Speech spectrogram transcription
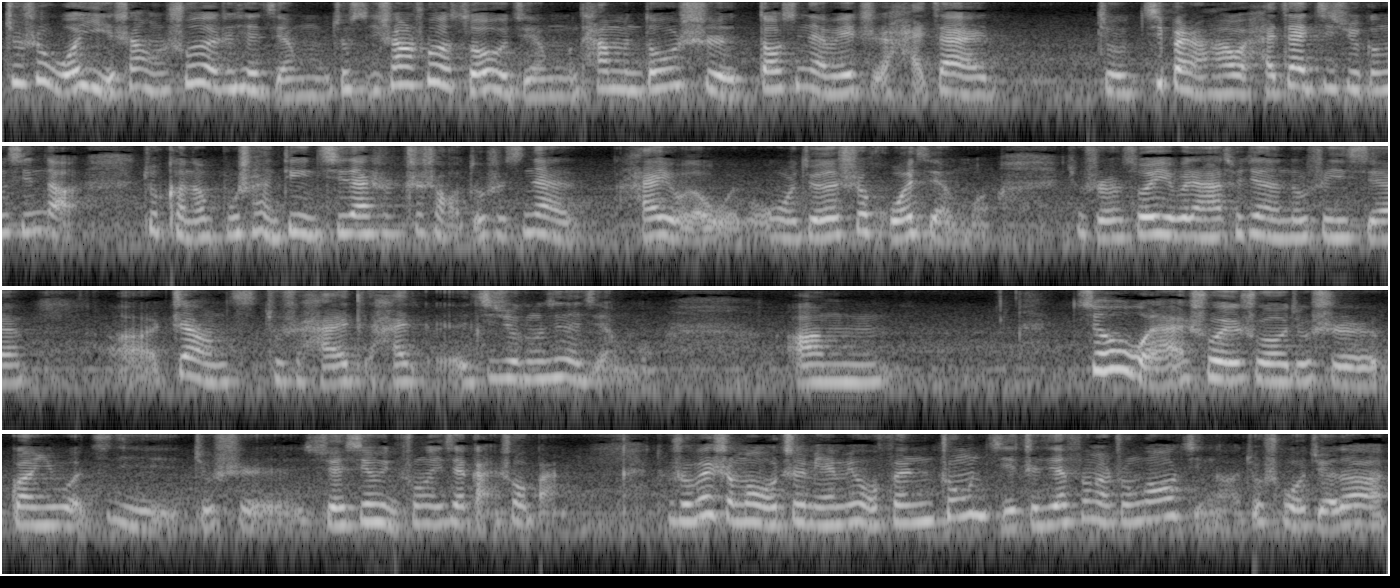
就是我以上说的这些节目，就是以上说的所有节目，他们都是到现在为止还在，就基本上还会还在继续更新的，就可能不是很定期，但是至少都是现在还有的。我我觉得是活节目，就是所以为大家推荐的都是一些呃这样子，就是还还继续更新的节目。嗯，最后我来说一说，就是关于我自己就是学习英语中的一些感受吧。就是为什么我这里面没有分中级，直接分了中高级呢？就是我觉得，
